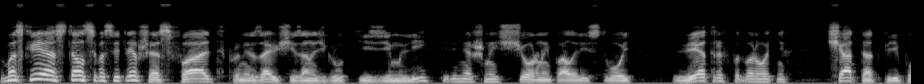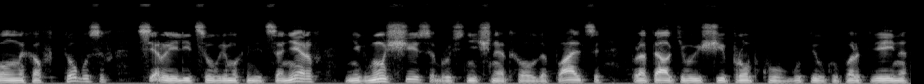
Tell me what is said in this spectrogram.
В Москве остался посветлевший асфальт, промерзающие за ночь грудки земли, перемешанные с черной палой листвой, ветры в подворотнях, чаты от переполненных автобусов, серые лица угрюмых милиционеров, негнущиеся, брусничные от холода пальцы, проталкивающие пробку в бутылку портвейна,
